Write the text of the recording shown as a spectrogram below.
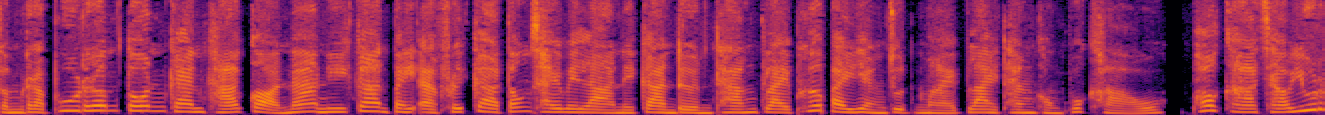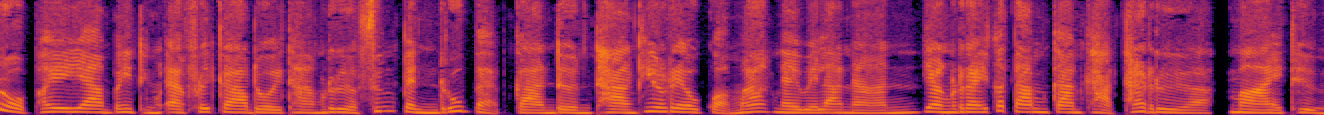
สำหรับผู้เริ่มต้นการค้าก่อนหน้านี้การไปแอฟริกาต้องใช้เวลาในการเดินทางไกลเพื่อไปอย่างจุดหมายปลายทางของพวกเขา พ่อค้าชาวยุโรปพยายามไปถึงแอฟริกาโดยทางเรือซึ่งเป็นรูปแบบการเดินทางที่เร็วกว่ามากในเวลานั้น อย่างไรก็ตามการขาดท่าเรือ หมายถึง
